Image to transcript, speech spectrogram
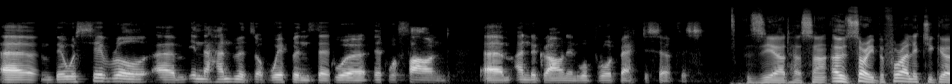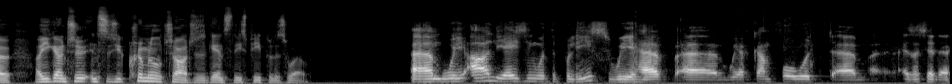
Um, there were several um, in the hundreds of weapons that were that were found um, underground and were brought back to surface. Ziyaad Hassam. Oh, sorry. Before I let you go, are you going to institute criminal charges against these people as well? Um, we are liaising with the police. We have um, we have come forward. Um, as I said, a,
